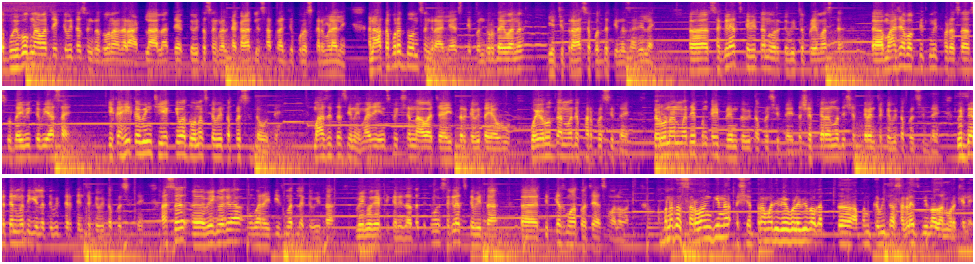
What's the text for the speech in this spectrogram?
भुईभोग नावाचा एक कविता संग्रह दोन हजार आठ ला आला. त्या कविता संग्रहाला त्या काळातले सात राज्य पुरस्कार मिळाले. आणि आता परत दोन संग्रह आले असते. पण दुर्दैवानं हे चित्र अशा पद्धतीनं झालेलं आहे. सगळ्याच कवितांवर कवीचं प्रेम असतं. माझ्या बाबतीत मी थोडासा सुदैवी कवी असा आहे की काही कवींची एक किंवा दोनच कविता प्रसिद्ध होते. माझे तसे नाही. माझे इन्स्पेक्शन नावाच्या इतर कविता या वयोवृद्धांमध्ये फार प्रसिद्ध आहे. तरुणांमध्ये पण काही प्रेम कविता प्रसिद्ध आहे. तर शेतकऱ्यांमध्ये शेतकऱ्यांच्या कविता प्रसिद्ध आहे. विद्यार्थ्यांमध्ये गेलं तर विद्यार्थ्यांच्या कविता प्रसिद्ध आहे. असं वेगवेगळ्या व्हरायटीज मधल्या कविता वेगवेगळ्या ठिकाणी जातात. त्याच्यामुळे सगळ्याच कविता तितक्याच महत्त्वाच्या आहे असं मला वाटतं. आपण आता सर्वांगीण क्षेत्रामध्ये वेगवेगळ्या विभागात आपण कविता सगळ्याच विभागांवर केल्या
